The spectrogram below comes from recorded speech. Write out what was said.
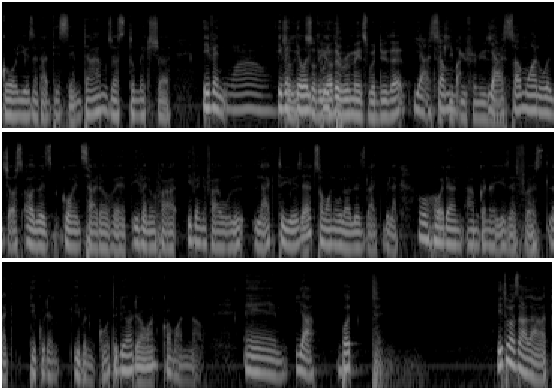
go use it at the same time just to make sure. Even Wow. even so they the, will so the other roommates would do that yeah to some keep you from using yeah it. someone will just always go inside of it even if I even if I would like to use it, someone will always like be like, oh hold on, I'm gonna use it first. Like they couldn't even go to the other one. Come on now, and yeah, but it was a lot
